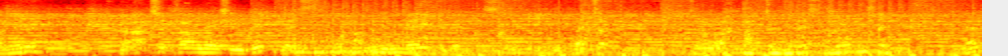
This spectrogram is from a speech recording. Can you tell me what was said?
on here. The Accent Foundation did this, but I've remade it to make it even better. So I've done this as well, you see. Yeah.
